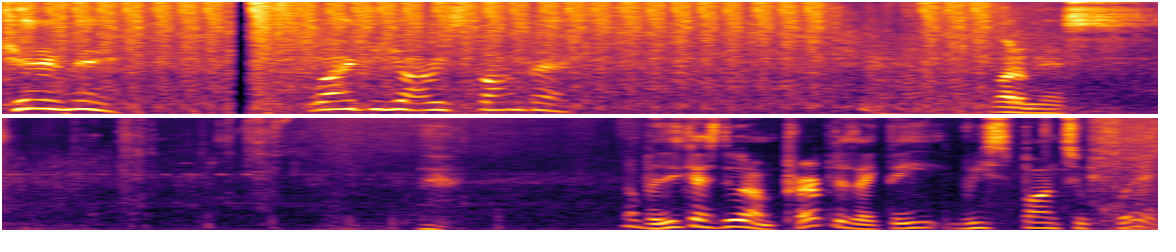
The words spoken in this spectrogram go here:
kidding me? Why do y'all respawn back? What a miss. no, but these guys do it on purpose. Like, they respawn too quick.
